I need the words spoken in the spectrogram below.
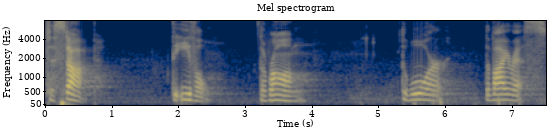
to stop the evil, the wrong, the war, the virus,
